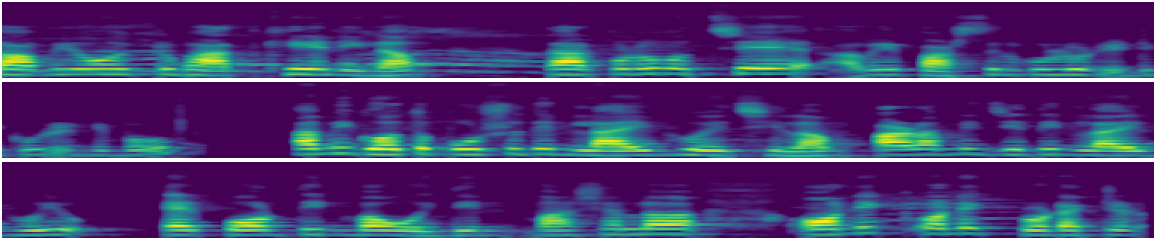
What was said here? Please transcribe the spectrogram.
তো আমিও একটু ভাত খেয়ে নিলাম। তারপরে হচ্ছে আমি পার্সেলগুলো রেডি করে নিব। আমি গত পরশু দিন লাইভ হয়েছিলাম আর আমি যেদিন লাইভ হই, এর পর দিন বা ওই দিন মাসাল্লাহ অনেক অনেক প্রোডাক্টের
